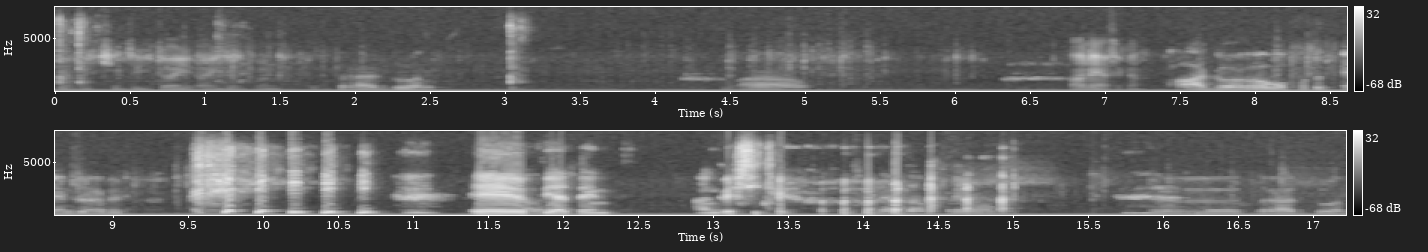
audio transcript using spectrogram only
Felicitări. 52, ID 1. Dragon. Wow. A, nu e african. Hagorobo, putut te îngeri de E, fii atent. Am greșit. cine a dat primul? Uh, Dragon.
